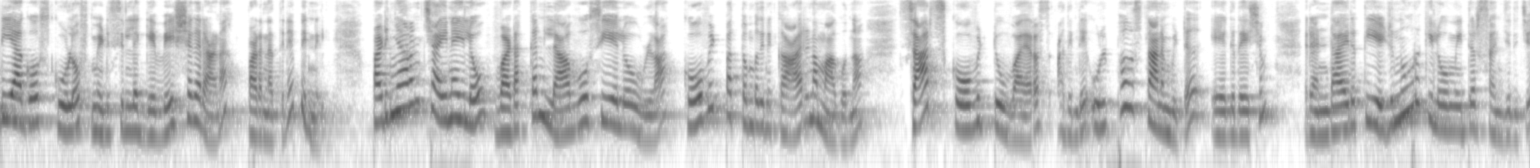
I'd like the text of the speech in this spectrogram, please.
Diego school of മെഡിസിനിലെ ഗവേഷകരാണ് പഠനത്തിന് പിന്നിൽ. പടിഞ്ഞാറൻ ചൈനയിലോ വടക്കൻ ലാവോസിയയിലോ ഉള്ള കോവിഡ് പത്തൊമ്പതിന് കാരണമാകുന്ന സാർസ് കോവിഡ് ടു വൈറസ് അതിന്റെ ഉത്ഭവസ്ഥാനം വിട്ട് ഏകദേശം രണ്ടായിരത്തി എഴുന്നൂറ് കിലോമീറ്റർ സഞ്ചരിച്ച്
